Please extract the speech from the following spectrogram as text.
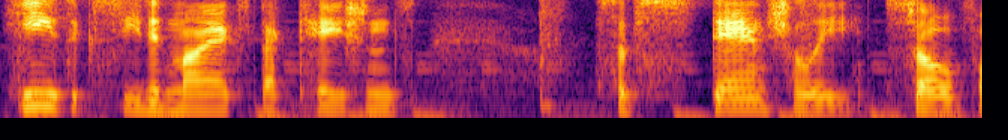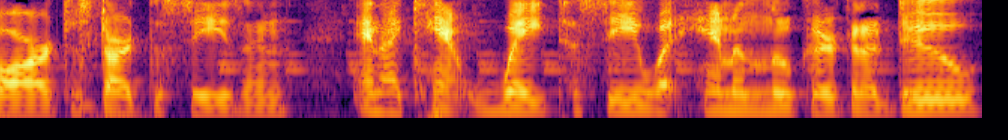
He's exceeded my expectations substantially so far to start the season, and I can't wait to see what him and Luka are going to do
